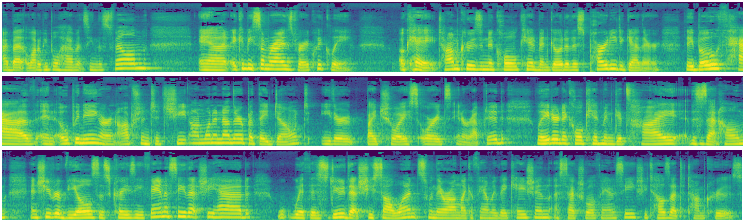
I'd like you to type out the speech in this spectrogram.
I bet a lot of people haven't seen this film, and it can be summarized very quickly okay, Tom Cruise and Nicole Kidman go to this party together. They both have an opening or an option to cheat on one another, but they don't, either by choice or it's interrupted. Later, Nicole Kidman gets high, this is at home, and she reveals this crazy fantasy that she had with this dude that she saw once when they were on like a family vacation, a sexual fantasy. She tells that to Tom Cruise.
